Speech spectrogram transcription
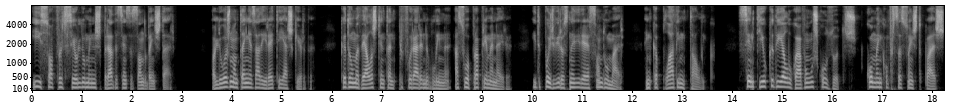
e isso ofereceu-lhe uma inesperada sensação de bem-estar. Olhou as montanhas à direita e à esquerda cada uma delas tentando perfurar a neblina à sua própria maneira, e depois virou-se na direção do mar, encapelado e metálico. Sentiu que dialogavam uns com os outros, como em conversações de paz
